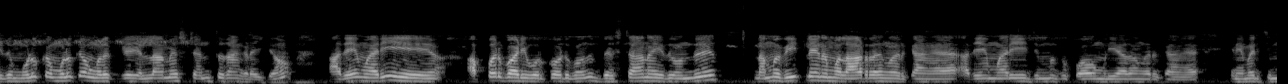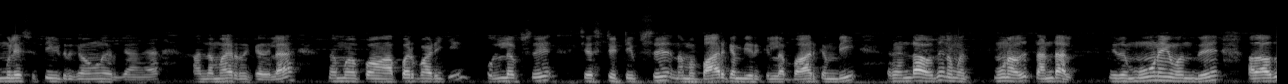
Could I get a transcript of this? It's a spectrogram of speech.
இது முழுக்க முழுக்க உங்களுக்கு எல்லாமே ஸ்ட்ரென்த்து தான் கிடைக்கும். அதே மாதிரி அப்பர் பாடி ஒர்க் அவுட்டுக்கு வந்து பெஸ்ட்டான இது வந்து நம்ம வீட்டிலே நம்ம விளாடுறவங்க இருக்காங்க. அதே மாதிரி ஜிம்முக்கு போக முடியாதவங்க இருக்காங்க. இதே மாதிரி ஜிம்முலே சுற்றிக்கிட்டு இருக்கவங்களும் இருக்காங்க. அந்த மாதிரி இருக்கிறதுல நம்ம இப்போ அப்பர் பாடிக்கு புல்லப்ஸு செஸ்ட்டு டிப்ஸு நம்ம பார் கம்பி இருக்குல்ல பார் கம்பி. ரெண்டாவது நம்ம மூணாவது தண்டால். இது மூணையும் வந்து அதாவது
